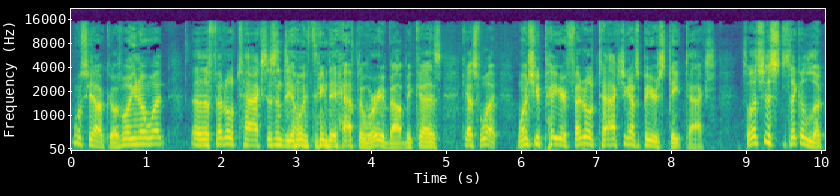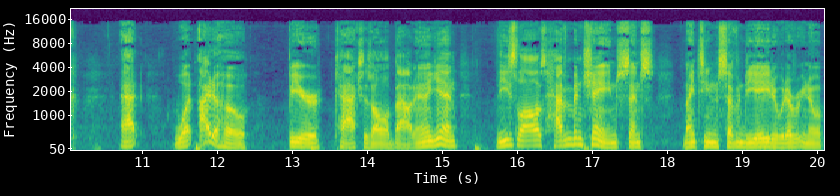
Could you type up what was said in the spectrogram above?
we'll see how it goes. Well, you know what? Uh, the federal tax isn't the only thing they have to worry about because guess what? Once you pay your federal tax, you're going to have to pay your state tax. So let's just take a look at what Idaho beer tax is all about. And again, these laws haven't been changed since 1978 or whatever, you know,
